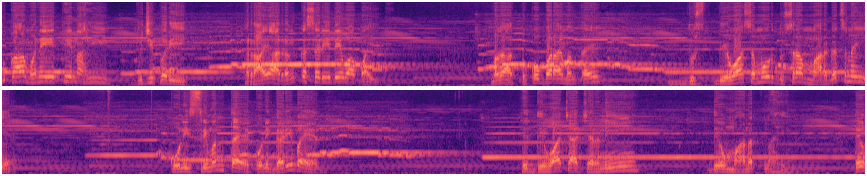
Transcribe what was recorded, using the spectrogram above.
तुका म्हणे येथे नाही दुजी परी राया रंकसरी देवा पायी बघा तुकोबाराय म्हणताय दुस देवासमोर दुसरा मार्गच नाहीये. कोणी श्रीमंत आहे कोणी गरीब आहे. हे देवाच्या चरणी देव मानत नाही. देव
